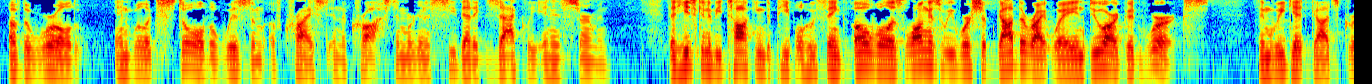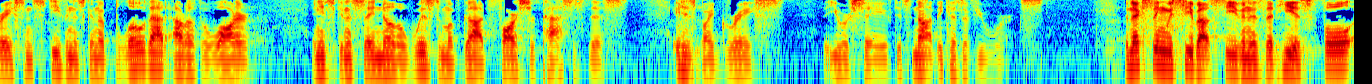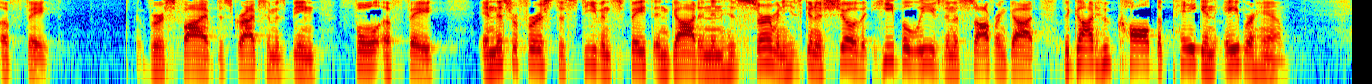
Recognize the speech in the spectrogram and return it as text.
of the world and will extol the wisdom of Christ in the cross. And we're going to see that exactly in his sermon. That he's going to be talking to people who think, oh, well, as long as we worship God the right way and do our good works, then we get God's grace. And Stephen is going to blow that out of the water. And he's going to say, no, the wisdom of God far surpasses this. It is by grace that you are saved. It's not because of your works. The next thing we see about Stephen is that he is full of faith. Verse 5 describes him as being full of faith. And this refers to Stephen's faith in God. And in his sermon, he's going to show that he believes in a sovereign God, the God who called the pagan Abraham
